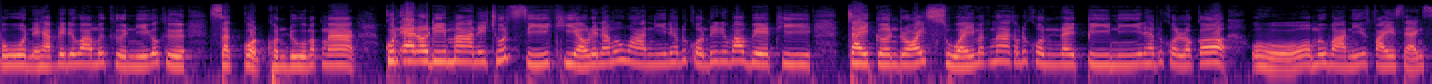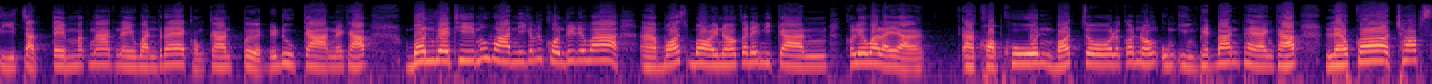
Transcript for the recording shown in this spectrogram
ปูนนะครับเรียกได้ว่าเมื่อคืนนี้ก็คือสะกดคนดูมากๆ คุณแอนอรดีมาในชุดสีเขียวเลยนะเมื่อวานนี้นะครับทุกคนเรียกได้ว่าเวทีใจเกินร้อยสวยมากๆครับทุกคนในปีนี้นะครับทุกคนแล้วก็โอ้โหเมื่อวานนี้ไฟแสงสีจัดเต็มมาก ๆ ในวันแรกของการเปิดฤดูกาลนะครับบนเวทีเมื่อวานนี้ครับทุกคนเรียกได้ว่าอบอสบอยเนาะก็ได้มีการเขาเรียกว่าอะไรอะอ่า ขอบคุณบอสโจ แล้วก็น้องอุงอิงเพชรบ้านแพงครับ แล้วก็ชอบแซ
